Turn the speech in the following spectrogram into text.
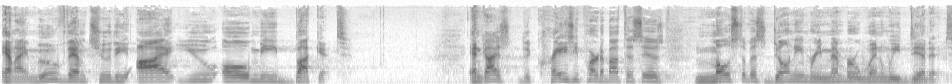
and I move them to the I, you owe me bucket. And guys, the crazy part about this is most of us don't even remember when we did it.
